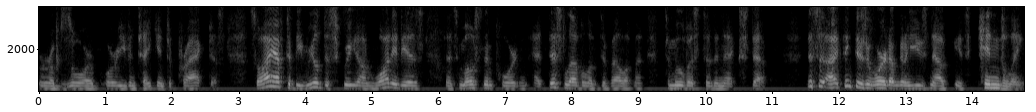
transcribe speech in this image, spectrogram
or absorb or even take into practice. So I have to be real discreet on what it is that's most important at this level of development to move us to the next step. This is, I think there's a word I'm going to use now. It's kindling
